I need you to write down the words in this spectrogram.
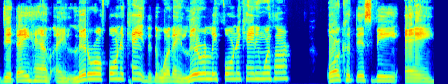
Did they have a literal fornicate? Were they literally fornicating with her, or could this be a,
